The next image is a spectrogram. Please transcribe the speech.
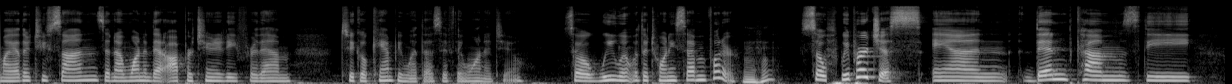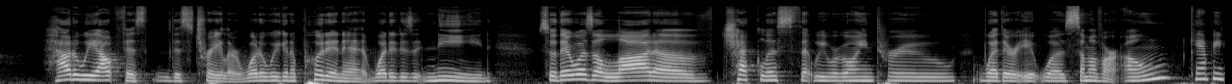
my other two sons, and I wanted that opportunity for them to go camping with us if they wanted to. So we went with a 27 footer. Mm-hmm. So we purchase, and then comes the how do we outfit this trailer? What are we going to put in it? What does it need? So there was a lot of checklists that we were going through, whether it was some of our own camping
